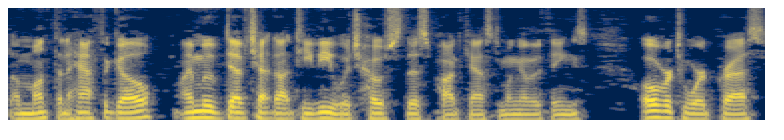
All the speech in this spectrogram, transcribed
a month and a half ago. I moved devchat.tv, which hosts this podcast, among other things, over to WordPress.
